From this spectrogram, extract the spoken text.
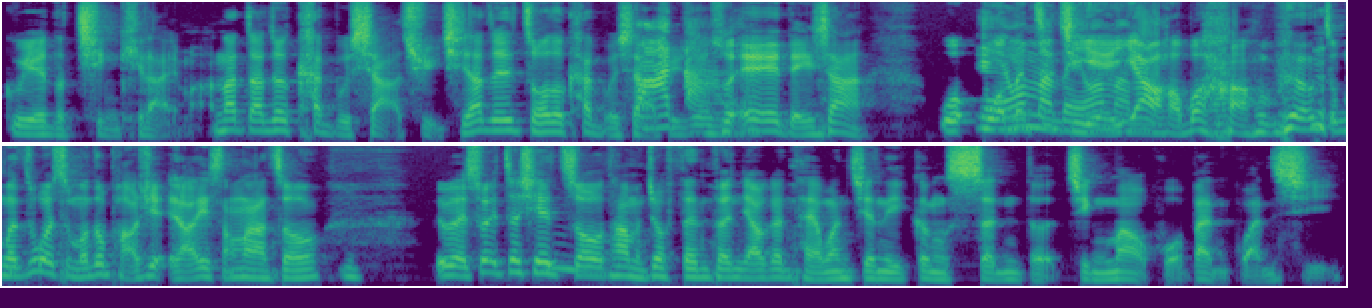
个月都请起来嘛，那大家就看不下去，其他这些州都看不下去，就是说，哎、欸，等一下，我我们自己也要好不好？不用怎么为什么都跑去亚利桑那州，对不对？所以这些州他们就纷纷要跟台湾建立更深的经贸伙伴关系。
